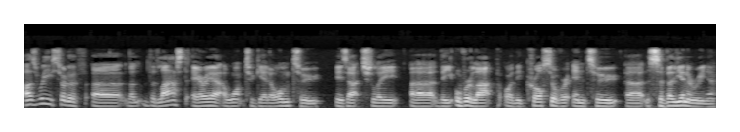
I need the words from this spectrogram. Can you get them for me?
as we sort of uh, the, the last area I want to get on to is actually uh, the overlap or the crossover into uh, the civilian arena,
